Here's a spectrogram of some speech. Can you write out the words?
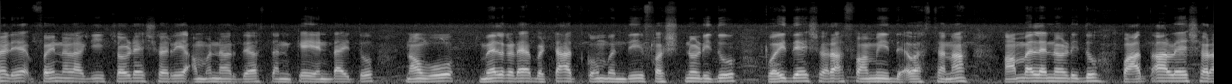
ನೋಡಿ ಫೈನಲ್ ಆಗಿ ಚೌಡೇಶ್ವರಿ ಅಮ್ಮನವ್ರ ದೇವಸ್ಥಾನಕ್ಕೆ ಎಂಡಾಯಿತು ನಾವು ಮೇಲ್ಗಡೆ ಬೆಟ್ಟ ಹತ್ಕೊಂಡ್ಬಂದು ಫಸ್ಟ್ ನೋಡಿದ್ದು ವೈದೇಶ್ವರ ಸ್ವಾಮಿ ದೇವಸ್ಥಾನ, ಆಮೇಲೆ ನೋಡಿದ್ದು ಪಾತಾಳೇಶ್ವರ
